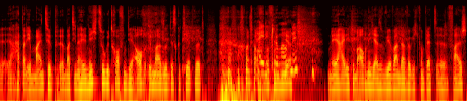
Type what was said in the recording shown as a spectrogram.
äh, hat dann eben mein Tipp äh, Martina Hill nicht zugetroffen, die ja auch immer so diskutiert wird. Heidi Klum auch nicht. Nee, Heidi Klum auch nicht. Also wir waren da wirklich komplett äh, falsch.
